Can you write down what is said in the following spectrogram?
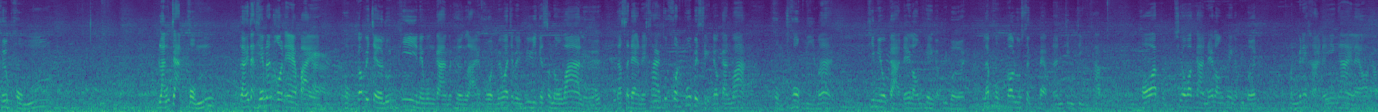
คือผม หลังจากผมหลังจากเทปนั้นออนแอร์ไป ผมก็ไปเจอรุ่นพี่ในวงการบันเทิงหลายคน ไม่ว่าจะเป็นพี่วีกัสโนวาหรือนักแสดงในค่ายทุกคนพูดเป็นเสียงเดียวกันว่า ผมโชคดีมาก ที่มีโอกาสได้ร้องเพลงกับพี่เบิร์ตและผมก็รู้สึกแบบนั้นจริง ๆ ครับ เพราะว่าผมเชื่อว่าการได้ร้องเพลงกับพี่เบิร์ตมันไม่ได้หาได้ง่าย ๆ แล้วครับ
